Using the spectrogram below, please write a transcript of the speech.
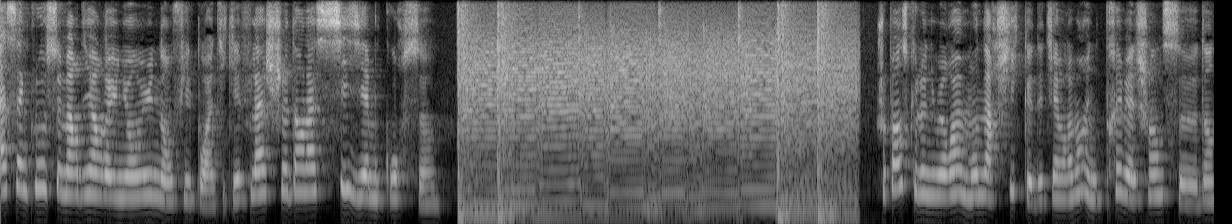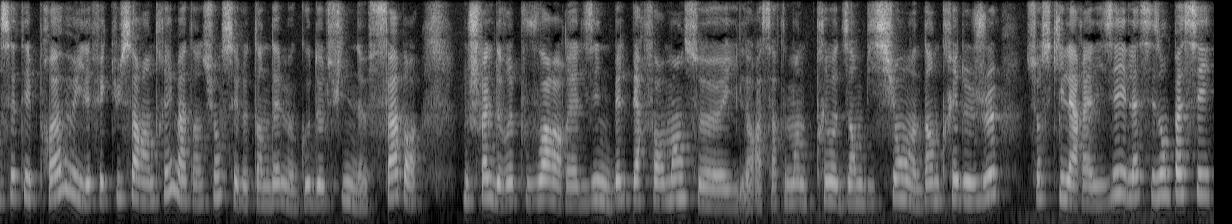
À Saint-Cloud, ce mardi en réunion 1, on file pour un ticket flash dans la sixième course. Je pense que le numéro 1 monarchique détient vraiment une très belle chance euh, dans cette épreuve. Il effectue sa rentrée, mais attention, c'est le tandem Godolphin-Fabre. Le cheval devrait pouvoir réaliser une belle performance. Euh, il aura certainement de très hautes ambitions d'entrée de jeu sur ce qu'il a réalisé la saison passée.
